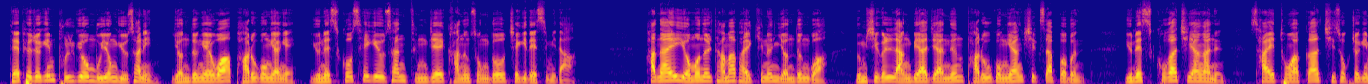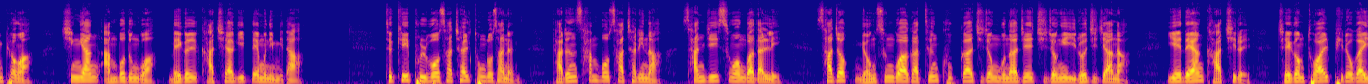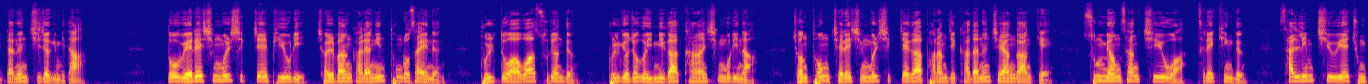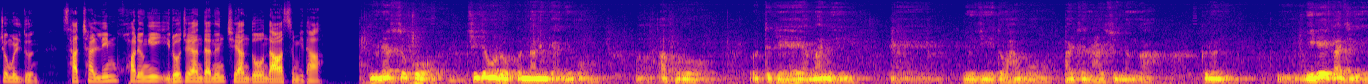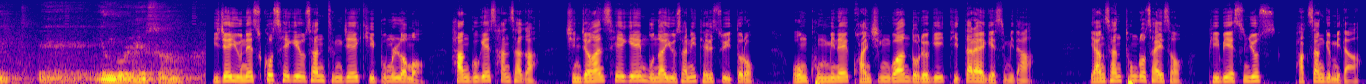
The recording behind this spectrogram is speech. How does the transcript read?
대표적인 불교 무용 유산인 연등회와 바루공양의 유네스코 세계유산 등재 가능성도 제기됐습니다. 하나의 염원을 담아 밝히는 연등과 음식을 낭비하지 않는 바루 공양 식사법은 유네스코가 지향하는 사회통합과 지속적인 평화, 식량 안보 등과 맥을 같이 하기 때문입니다. 특히 불보 사찰 통로사는 다른 삼보 사찰이나 산지 승원과 달리 사적 명승과 같은 국가 지정 문화재 지정이 이뤄지지 않아 이에 대한 가치를 재검토할 필요가 있다는 지적입니다. 또 외래 식물 식재 비율이 절반 가량인 통로사에는 불두화와 수련 등 불교적 의미가 강한 식물이나 전통 재래식물 식재가 바람직하다는 제안과 함께 순명상 치유와 트레킹 등 산림 치유에 중점을 둔 사찰림 활용이 이뤄져야 한다는 제안도 나왔습니다. 유네스코 지정으로 끝나는 게 아니고 어, 앞으로 어떻게 해야만이 에, 유지도 하고 발전을 할수 있는가 그런 음, 미래까지 에, 연구를 해서 이제 유네스코 세계유산 등재의 기쁨을 넘어 한국의 산사가 진정한 세계의 문화유산이 될 수 있도록 온 국민의 관심과 노력이 뒤따라야겠습니다. 양산 통로사에서 BBS 뉴스 박상규입니다.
